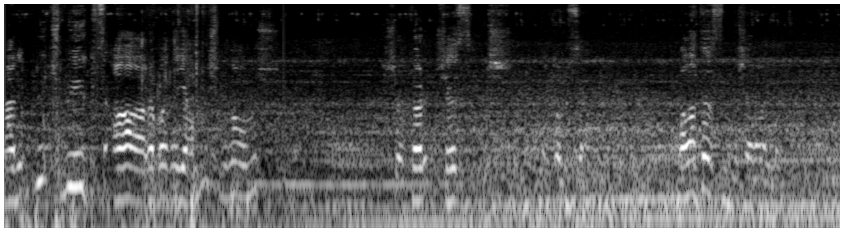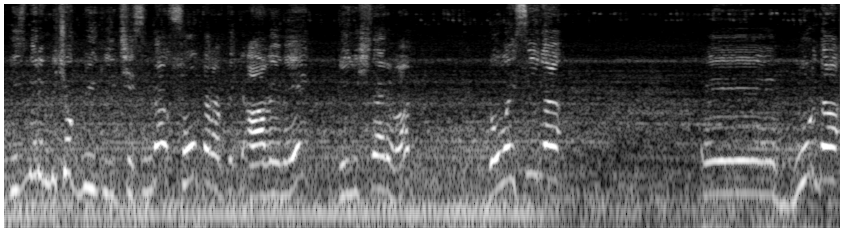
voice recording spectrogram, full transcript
yani üç büyük aa arabada yanmış mı ne olmuş? Şoför şey sıkmış otobüse. Balata ısınmış herhalde. İzmir'in birçok büyük ilçesinden sol taraftaki AVM'ye gelişler var. Dolayısıyla e, burada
